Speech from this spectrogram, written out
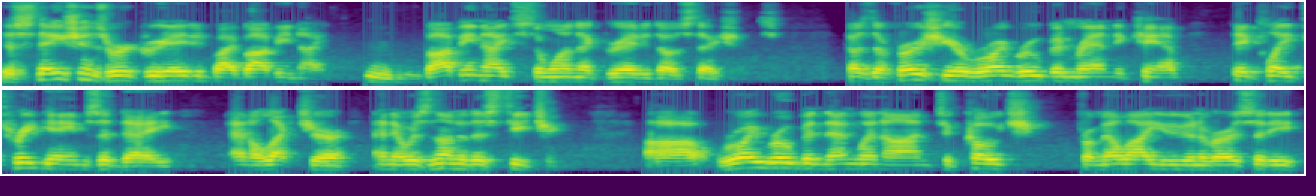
The stations were created by Bobby Knight. Mhm. Bobby Knight's the one that created those stations. Because the first year Roy Rubin ran the camp, they played three games a day, and a lecture, and there was none of this teaching. Uh, Roy Rubin then went on to coach from LIU University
